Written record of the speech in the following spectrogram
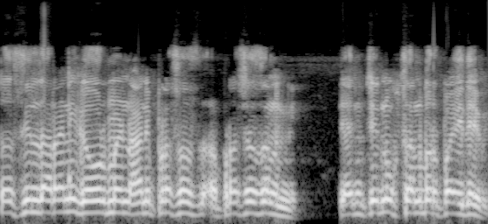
तहसीलदारांनी गव्हर्नमेंट आणि प्रशास- प्रशासनाने त्यांचे नुकसान भरपाई द्यावी.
